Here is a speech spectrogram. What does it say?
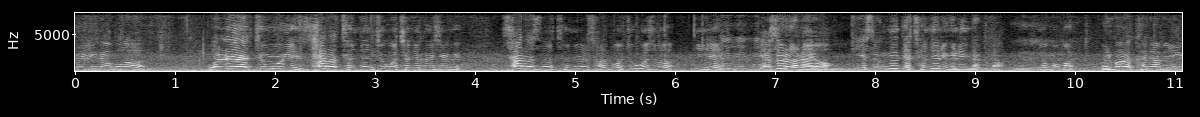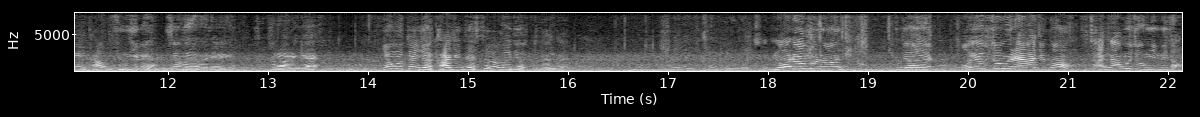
그이 나무가 원래 주목이 살아 천년 죽어 천년 그것이 살아서 천년을 살고 죽어서 이게 깨소리가 나요. 이게 썩는데 천년이 걸린답니다. 이거 보면 얼마나 크냐면 이게 가운데 중심이야. 썩어요 그래 이게. 들어가는 게. 요것도 이제 가진데 썩어가지고 된 거예요 음, 뭐요 나무는 이제 오엽송을 해가지고 잣나무 종류입니다.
